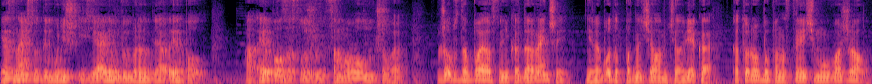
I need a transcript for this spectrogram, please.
Я знаю, что ты будешь идеальным выбором для Apple, а Apple заслуживает самого лучшего. Джобс добавил, что никогда раньше не работал под началом человека, которого бы по-настоящему уважал,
